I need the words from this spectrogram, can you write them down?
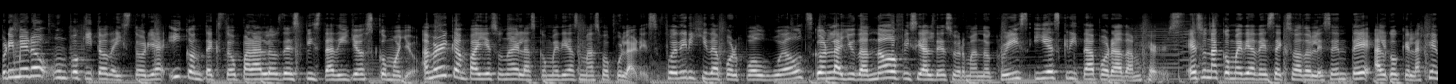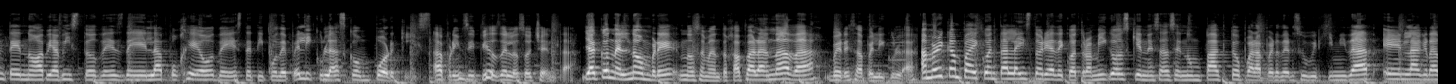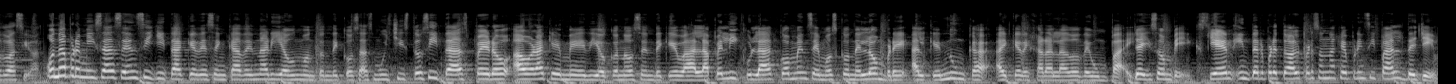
Primero un poquito de historia y contexto para los despistadillos como yo. American Pie es una de las comedias más populares. Fue dirigida por Paul Wells con la ayuda no oficial de su hermano Chris y escrita por Adam Hearst. Es una comedia de sexo adolescente, algo que la gente no había visto desde el apogeo de este tipo de películas con Porky's a principios de los 80. Ya con el nombre, no se me antoja para nada ver esa película. American Pie cuenta la historia de cuatro amigos quienes hacen un pacto para perder su virginidad en la graduación. Una premisa sencillita que desencadenaría un montón de cosas muy chistositas, pero ahora que medio conocen de qué va la película, comencemos con el hombre al que nunca hay que dejar al lado de un pie, Jason Biggs, quien interpretó al personaje principal de Jim.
